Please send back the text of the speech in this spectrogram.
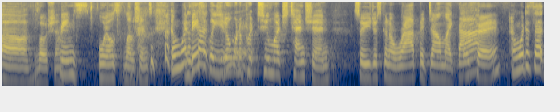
uh, Lotion. creams, oils, lotions. And what is that basically, you don't want to put too much tension, so you're just going to wrap it down like that. Okay. And what does that,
